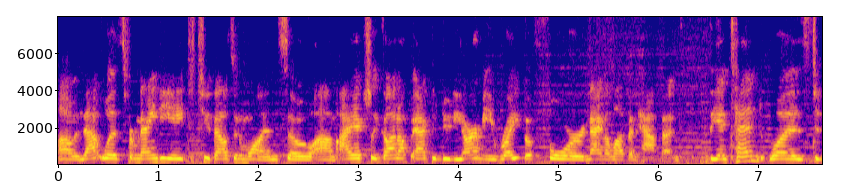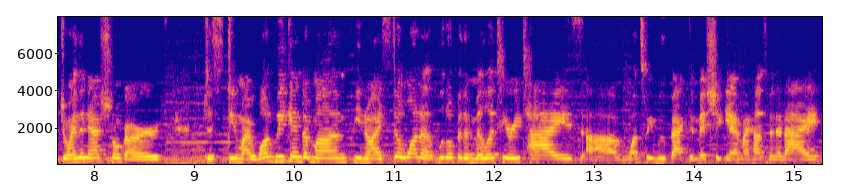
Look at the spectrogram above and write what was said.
um, and that was from 98 to 2001. So um, I actually got off active duty Army right before 9 11 happened. The intent was to join the National Guard, just do my one weekend a month. You know, I still want a little bit of military ties. Um, once we moved back to Michigan, my husband and I,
